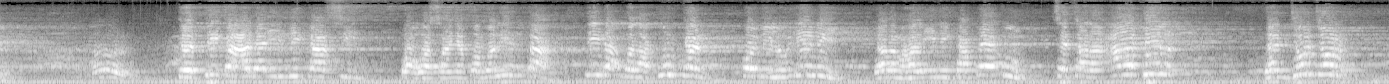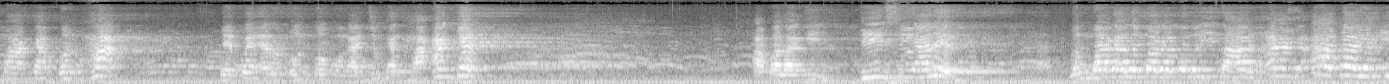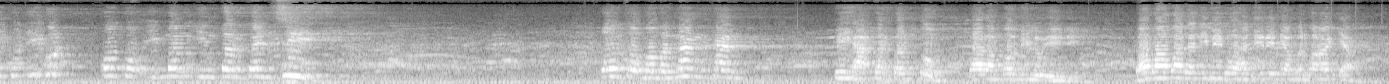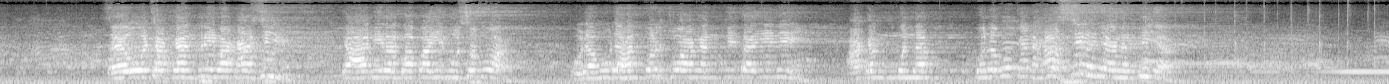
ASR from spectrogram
Ketika ada indikasi bahwasanya pemerintah tidak melakukan pemilu ini dalam hal ini KPU secara adil dan jujur maka berhak DPR untuk mengajukan hak angket apalagi disinyalir lembaga-lembaga pemerintahan ada yang ikut-ikut untuk mengintervensi untuk memenangkan pihak tertentu dalam pemilu ini. Bapak-bapak dan ibu-ibu hadirin yang berbahagia, saya ucapkan terima kasih kehadiran Bapak Ibu semua. Mudah-mudahan perjuangan kita ini akan menemukan hasilnya nantinya.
